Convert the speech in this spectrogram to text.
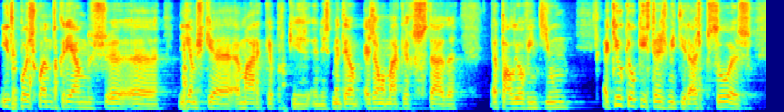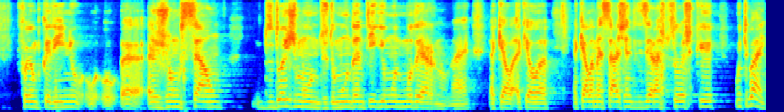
e depois quando criámos, uh, uh, digamos que a, a, marca, porque neste momento é, é já uma marca registrada, a Paleo 21, aquilo que eu quis transmitir às pessoas foi um bocadinho a junção de dois mundos, do mundo antigo e o mundo moderno, não é? Aquela, aquela, aquela mensagem de dizer às pessoas que, muito bem,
